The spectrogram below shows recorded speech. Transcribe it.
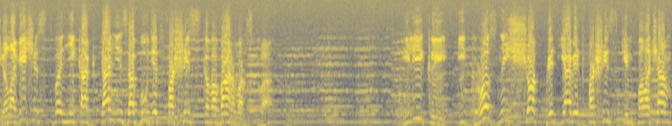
Человечество никогда не забудет фашистского варварства. Великий и грозный счет предъявит фашистским палачам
